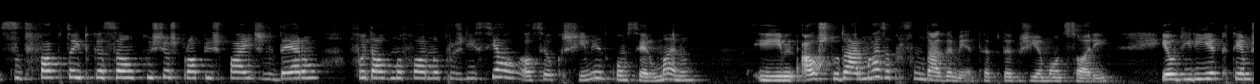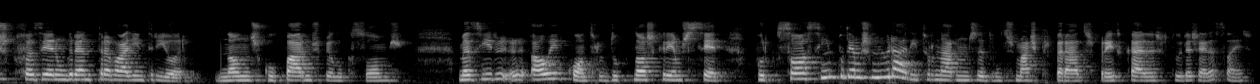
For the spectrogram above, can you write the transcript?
se de facto a educação que os seus próprios pais lhe deram foi de alguma forma prejudicial ao seu crescimento como ser humano. E ao estudar mais aprofundadamente a pedagogia Montessori, eu diria que temos que fazer um grande trabalho interior, não nos culparmos pelo que somos, mas ir eh, ao encontro do que nós queremos ser, porque só assim podemos melhorar e tornar-nos adultos mais preparados para educar as futuras gerações.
